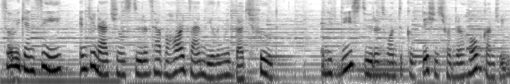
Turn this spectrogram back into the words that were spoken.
So we can see, international students have a hard time dealing with Dutch food. And if these students want to cook dishes from their home country,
